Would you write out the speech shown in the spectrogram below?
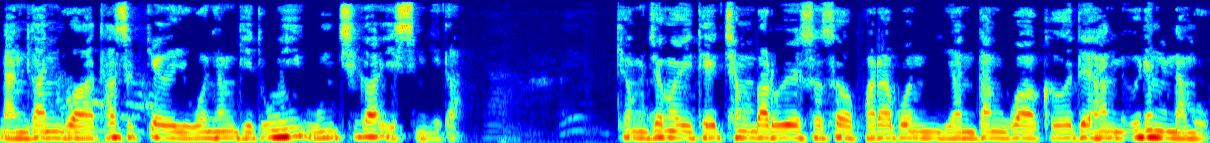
난간과 다섯 개의 원형 기둥이 운치가 있습니다. 경정의 대청마루에 서서 바라본 연당과 거대한 은행나무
